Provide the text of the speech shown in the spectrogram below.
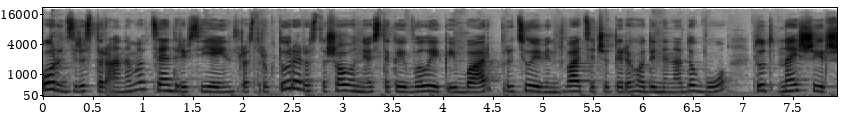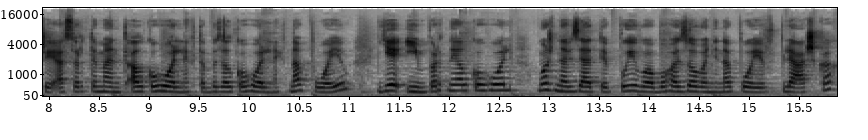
Поруч з ресторанами в центрі всієї інфраструктури розташований ось такий великий бар. Працює він 24 години на добу. Тут найширший асортимент алкогольних та безалкогольних напоїв, є імпортний алкоголь, можна взяти пиво або газовані напої в пляшках.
